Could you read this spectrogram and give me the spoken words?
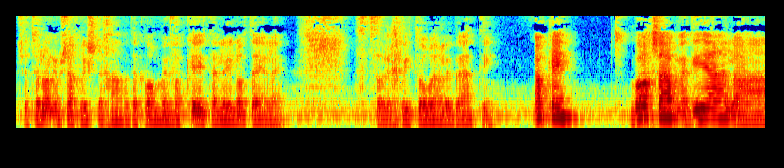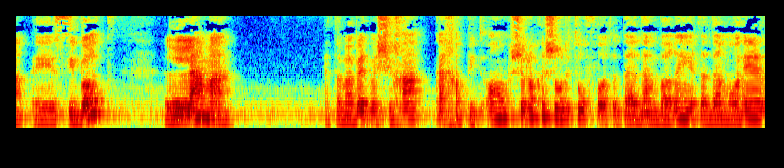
שאתה לא נמשך לאשתך ואתה כבר מבכה את הלילות האלה, אז צריך להתעורר לדעתי. אוקיי, בואו עכשיו נגיע לסיבות למה אתה מאבד משיכה ככה פתאום, שלא קשור לתרופות, אתה אדם בריא, אתה אדם אוהב.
